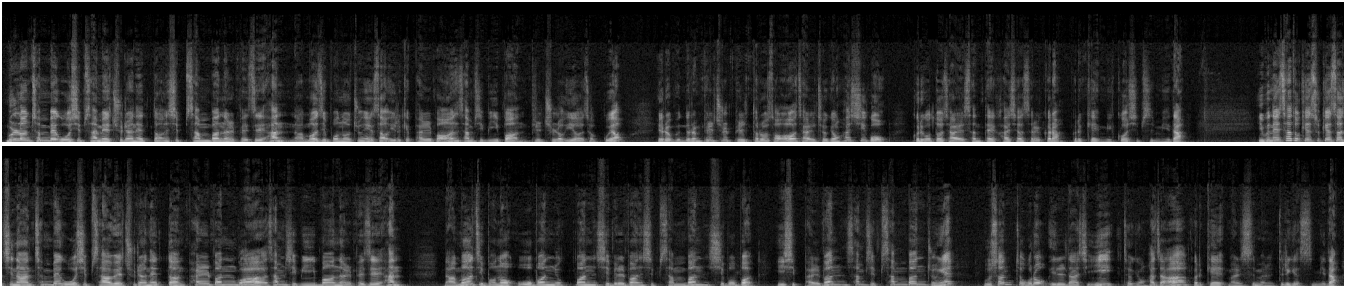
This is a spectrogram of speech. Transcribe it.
물론 1153에 출연했던 13번을 배제한 나머지 번호 중에서 이렇게 8번, 32번 필출로 이어졌고요. 여러분들은 필출 필터로서 잘 적용하시고 그리고 또 잘 선택하셨을 거라 그렇게 믿고 싶습니다. 이번에 차도 계속해서 지난 1154회 출연했던 8번과 32번을 배제한 나머지 번호 5번, 6번, 11번, 13번, 15번, 28번, 33번 중에 우선적으로 1-2 적용하자 그렇게 말씀을 드리겠습니다.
